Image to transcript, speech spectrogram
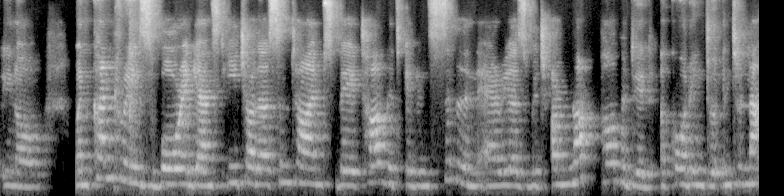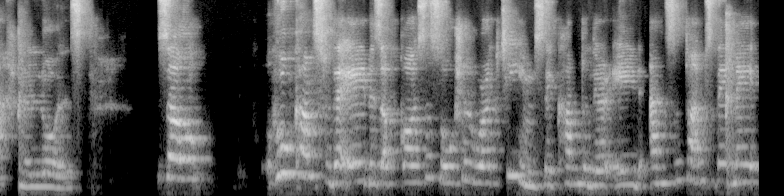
you know when countries war against each other sometimes they target even civilian areas which are not permitted according to international laws. So who comes to the aid is of course the social work teams. They come to their aid and sometimes they may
